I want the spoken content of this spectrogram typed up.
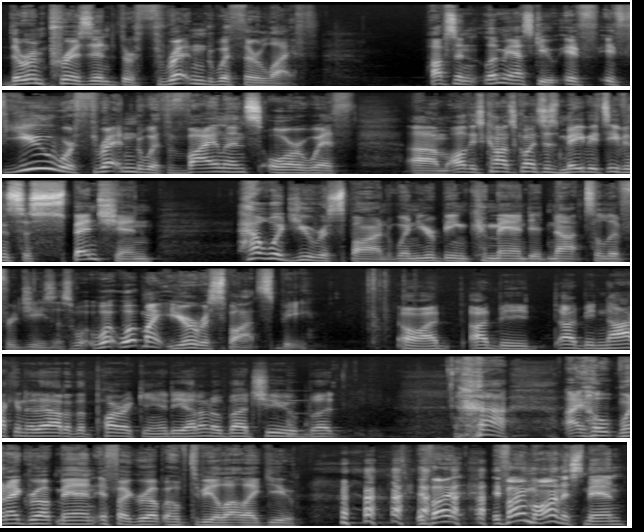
They're imprisoned, they're threatened with their life. Hobson, let me ask you if if you were threatened with violence or with um, all these consequences, maybe it's even suspension. How would you respond when you're being commanded not to live for Jesus? What, what, what might your response be? Oh, I'd, I'd be I'd be knocking it out of the park, Andi. I don't know about you, but I hope when I grow up, man. If I grow up, I hope to be a lot like you. if I if I'm honest, man,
